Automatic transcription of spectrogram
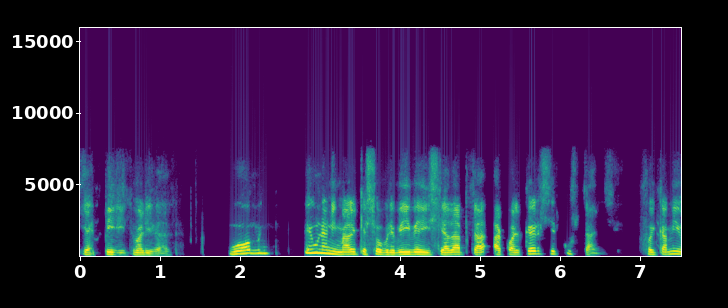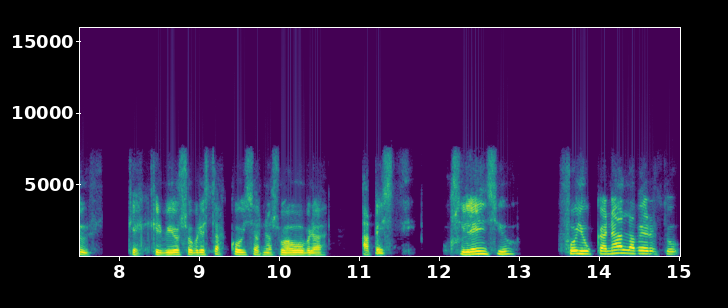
e a espiritualidade. O homem é un animal que sobrevive e se adapta a cualquier circunstancia. Foi Camus que escribiu sobre estas coisas na súa obra A Peste. O silencio foi o canal aberto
